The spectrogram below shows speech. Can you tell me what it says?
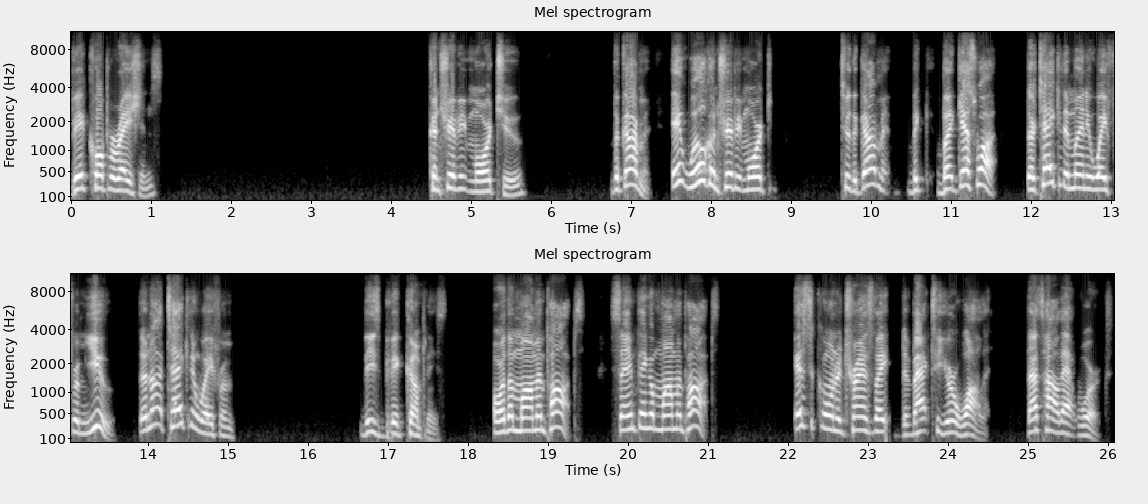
big corporations contribute more to the government. It will contribute more to the government, but, but guess what? They're taking the money away from you. They're not taking away from these big companies or the mom and pops. Same thing with mom and pops. It's going to translate back to your wallet. That's how that works.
